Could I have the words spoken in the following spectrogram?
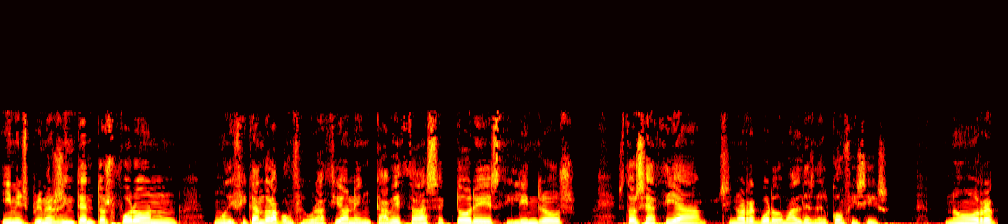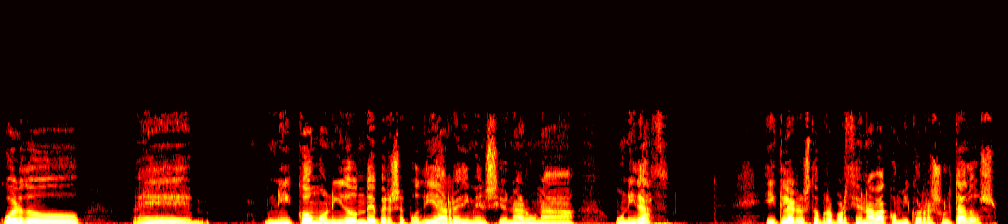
Y mis primeros intentos fueron modificando la configuración en cabezas, sectores, cilindros. Esto se hacía, si no recuerdo mal, desde el Confisys. No recuerdo eh, ni cómo ni dónde, pero se podía redimensionar una unidad. Y claro, esto proporcionaba cómicos resultados.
